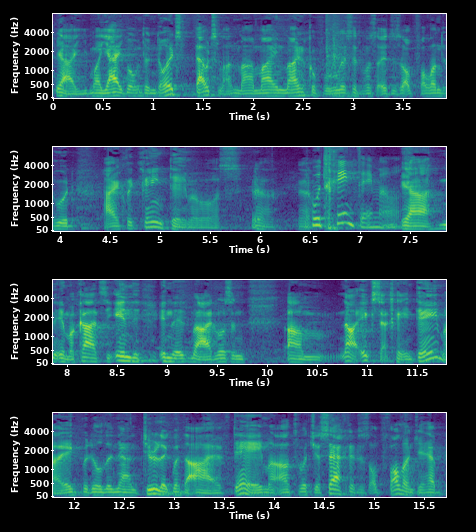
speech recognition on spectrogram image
ja, maar jij woont in Duits, Duitsland, maar mijn, mijn gevoel is het, was, het is opvallend hoe het eigenlijk geen thema was. Ja, ja. Hoe het geen thema was. Ja, immigratie. In de, in de, maar het was een. Um, nou, ik zeg geen thema. Ik bedoelde nou, natuurlijk met de AFD. Maar als wat je zegt, het is opvallend. Je hebt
